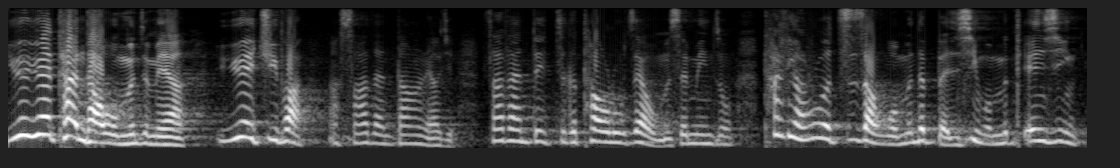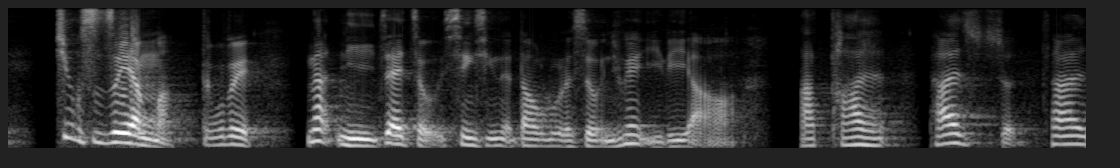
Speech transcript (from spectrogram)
越越探讨，我们怎么样？越惧怕。那撒旦当然了解，撒旦对这个套路在我们生命中，他了若指掌。我们的本性，我们的天性就是这样嘛，对不对？那你在走信心的道路的时候，你就看以利亚啊，他他他他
